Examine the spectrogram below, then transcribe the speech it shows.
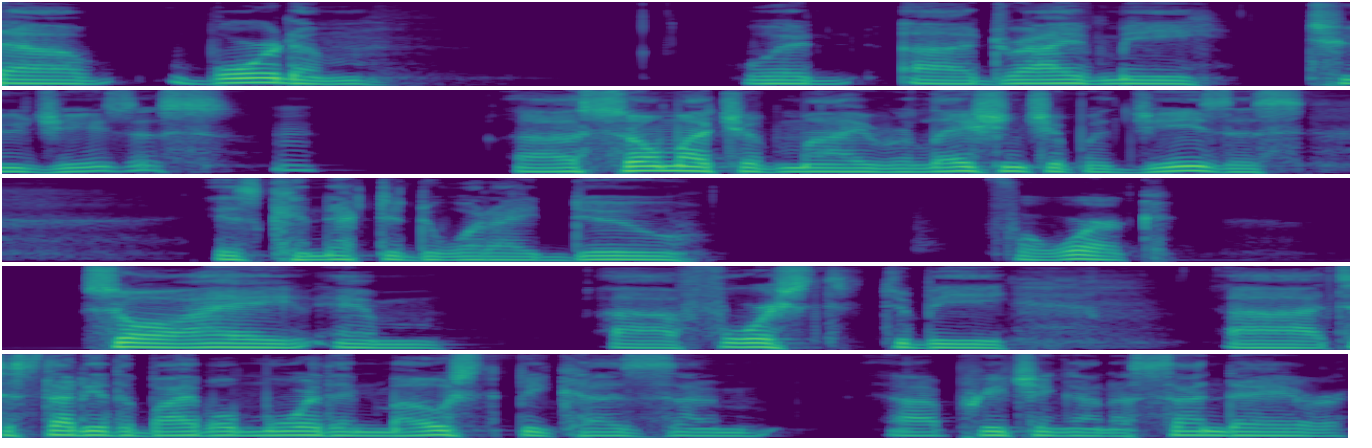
uh, boredom would uh, drive me to Jesus. Mm. Uh, so much of my relationship with Jesus is connected to what I do for work. So I am uh, forced to be uh, to study the Bible more than most because I'm uh, preaching on a Sunday or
